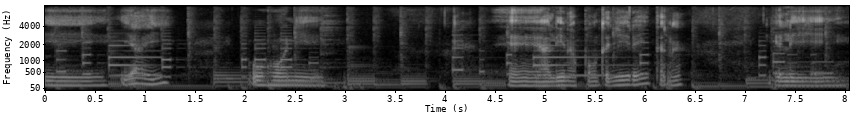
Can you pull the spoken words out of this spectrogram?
E, e aí o Rony é, ali na ponta direita, né? Ele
